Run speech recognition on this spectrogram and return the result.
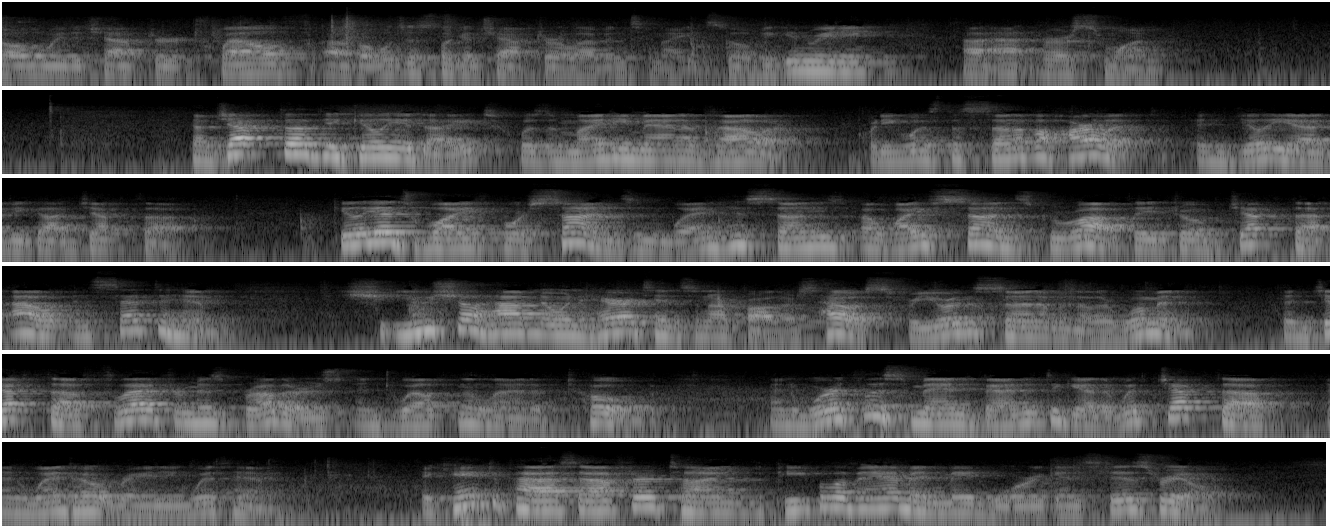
all the way to chapter 12, uh, but we'll just look at chapter 11 tonight. So begin reading uh, at verse 1. Now Jephthah the Gileadite was a mighty man of valor, but he was the son of a harlot, and Gilead begot Jephthah. Gilead's wife bore sons, and when his sons, a wife's sons grew up, they drove Jephthah out and said to him, You shall have no inheritance in our father's house, for you are the son of another woman. Then Jephthah fled from his brothers and dwelt in the land of Tob. And worthless men banded together with Jephthah and went out raiding with him. It came to pass after a time that the people of Ammon made war against Israel.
